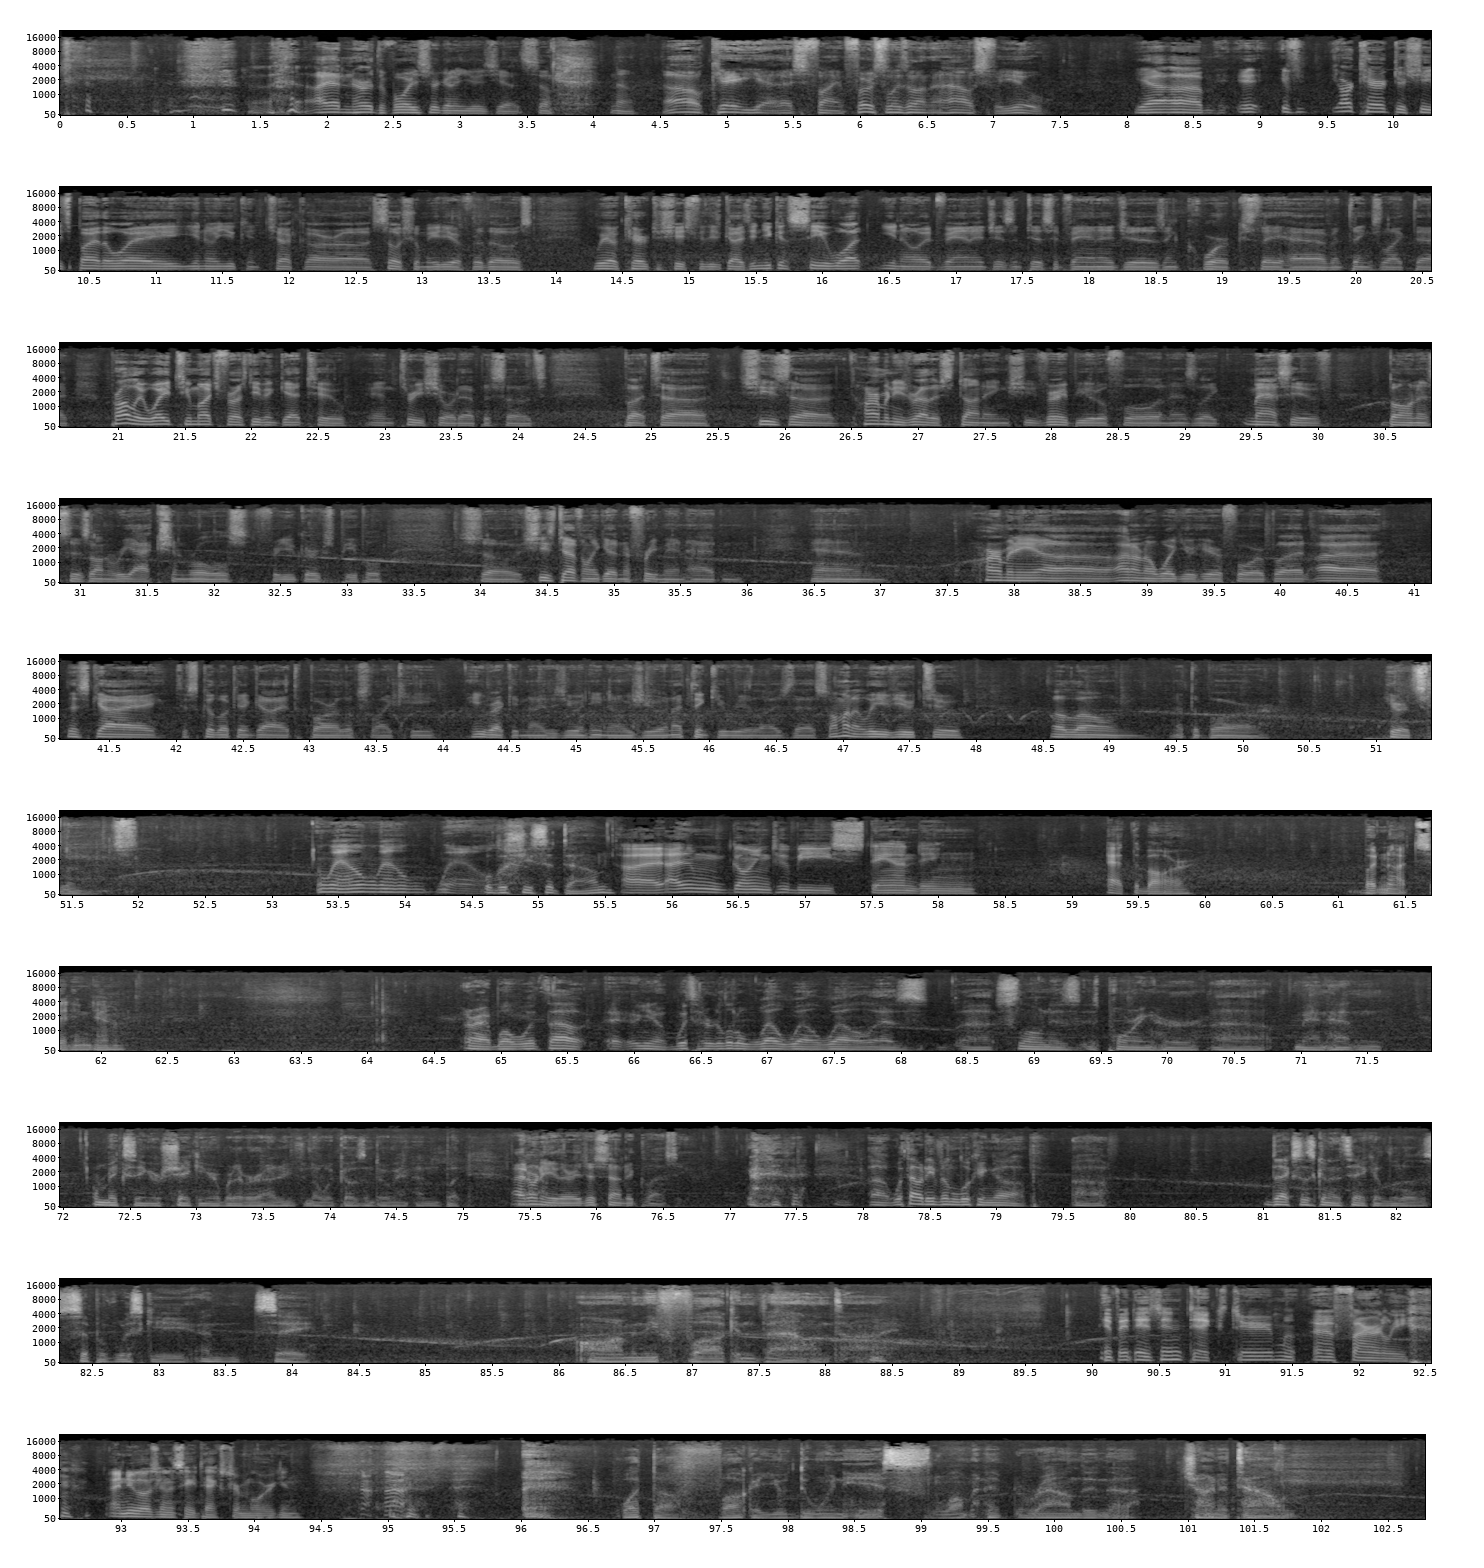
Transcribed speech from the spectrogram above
I hadn't heard the voice you're going to use yet, so no. Okay, yeah, that's fine. First one's on the house for you. Yeah, um, if our character sheets, by the way, you know you can check our uh, social media for those. We have character sheets for these guys, and you can see what you know advantages and disadvantages and quirks they have and things like that. Probably way too much for us to even get to in three short episodes. But uh, she's uh, Harmony's rather stunning. She's very beautiful and has like massive bonuses on reaction rolls for you GURPS people. So she's definitely getting a free Manhattan. And Harmony, uh, I don't know what you're here for, but uh, this guy, this good-looking guy at the bar, looks like he he recognizes you and he knows you, and I think you realize that. So I'm going to leave you two alone at the bar here at Sloan's. Well, well, well. Well, does she sit down? uh, I'm going to be standing at the bar, but not sitting down. All right. Well, without uh, you know, with her little well, well, well, as uh, Sloan is is pouring her uh, Manhattan, or mixing or shaking or whatever. I don't even know what goes into a Manhattan, but I don't uh, either. It just sounded classy. Uh, without even looking up, uh, Dex is going to take a little sip of whiskey and say, "Harmony fucking Valentine." If it isn't Dexter Mo- uh, Farley, I knew I was going to say Dexter Morgan. What the fuck are you doing here, slumming it around in uh, Chinatown?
